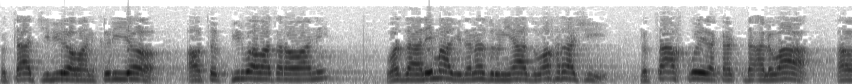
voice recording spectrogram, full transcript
نو تا چلی روان کړی او ته پیر بابا ته رواني و ظالما چې د نظر نیاز وخت راشي نو تاخ کوی د کټ د الوا او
